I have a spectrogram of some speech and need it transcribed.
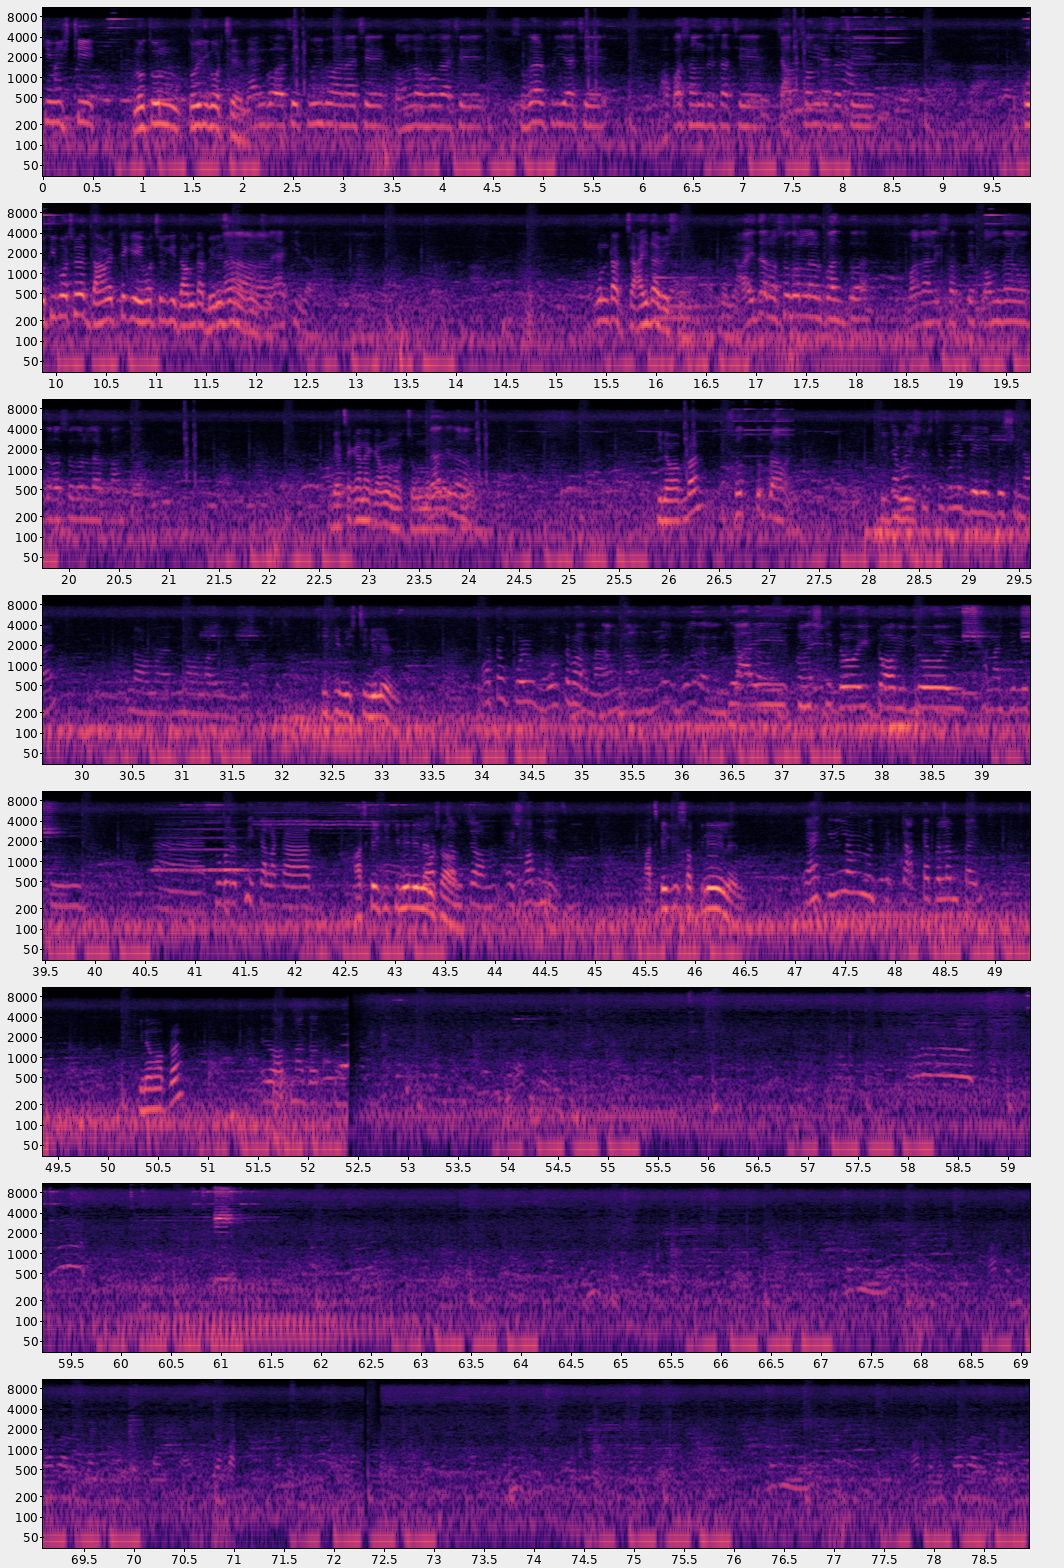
কি মিষ্টি নতুন তৈরি করছেন। ম্যাঙ্গো আছে টুইন আছে কমলাভোগ আছে সুগার ফ্রি আছে আপা সন্দেশ আছে চাপ সন্দেশ আছে। প্রতি বছরের দামের থেকে এবছর কি দামটা বেড়েছে না না, কমছে? একই দাম। কোনটা চাহিদা বেশি আপনাদের? চাহিদা রসগোল্লার পান্তুয়া বাঙালির সবচেয়ে কম দামের মধ্যে রসগোল্লার পান্তুয়া বেচাকেনা কেমন হচ্ছে অন্য কেন কি নাম আপনার? সত্য প্রামাণিক। কি কি জামাই ষষ্ঠী বলে বেরিয়ে বেশি নয় নর্মাল নর্মাল কি কি মিষ্টি নিলেন? অত কই বলতে পারব না। স্লাইস মিষ্টি দই টক দই ছানার জিলিপি সুগার ফ্রি কালাকাত আজকে কি কিনে নিলেন সব? চমচম এই সব নিয়েছি। আজকে কি সব কিনে নিলেন? হ্যাঁ কিনলাম টাটকা পেলাম তাই। কি নাম আপনার? রত্না দত্ত। Gracias.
